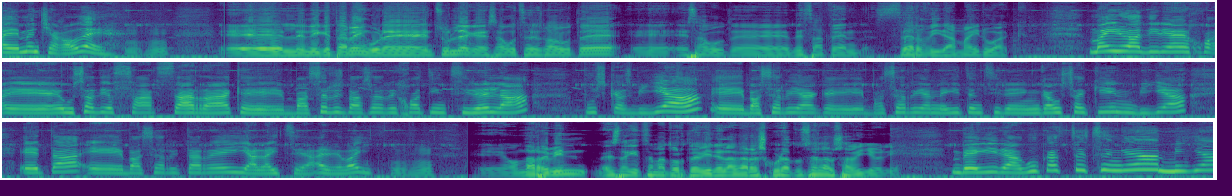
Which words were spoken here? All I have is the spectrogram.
hemen txagaude. E, lehenik eta behin gure entzulek ezagutzen ez badute, e, ezagut e, dezaten zer dira mairuak? Mairoa dire e, usadio zar zarrak, e, baserriz baserri joatin zirela, puskaz bila, e, baserriak, e, baserrian egiten ziren gauzakin bila, eta e, baserritarrei alaitzea, ere bai. E, Ondarribin, ez dakitzen bat urte birela berreskuratu zela usabi hori. Begira, guk aztetzen geha mila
